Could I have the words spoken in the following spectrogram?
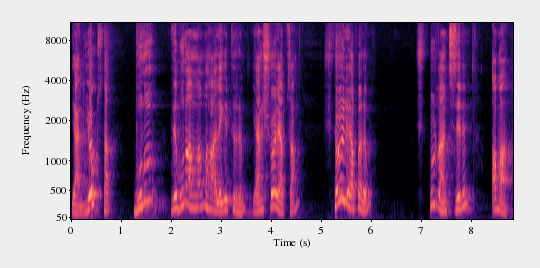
Yani yoksa bunu ve bunu anlamlı hale getiririm. Yani şöyle yapsam, şöyle yaparım. Şuradan çizerim ama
